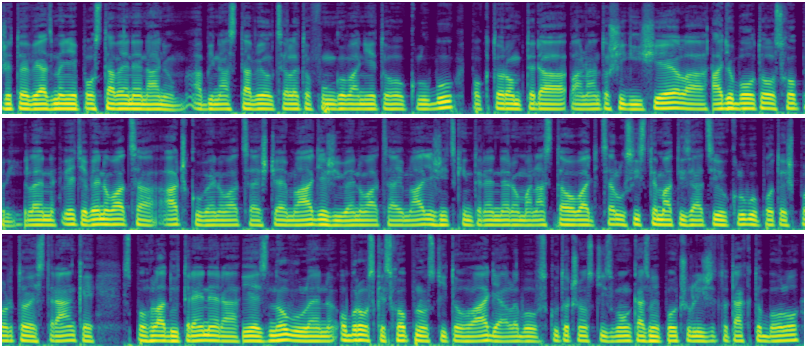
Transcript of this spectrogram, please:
že to je viac menej postavené na ňom, aby nastavil celé to fungovanie toho klubu, po ktorom teda pán Antošik išiel a Aďo bol toho schopný. Len viete, venovať sa Ačku, venovať sa ešte aj mládeži, venovať sa aj mládežnickým trénerom a nastavovať celú systematizáciu klubu po tej športovej stránke z pohľadu trénera je znovu len obrovské schopnosti toho Aďa, lebo v skutočnosti zvonka sme počuli, že to takto bolo.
